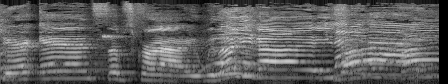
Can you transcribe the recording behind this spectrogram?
share, and subscribe. We love you guys. Love you. Bye.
